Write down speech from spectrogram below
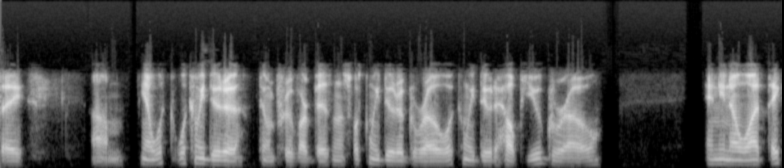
say, um, you know, what what can we do to to improve our business? What can we do to grow? What can we do to help you grow? And you know what? They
